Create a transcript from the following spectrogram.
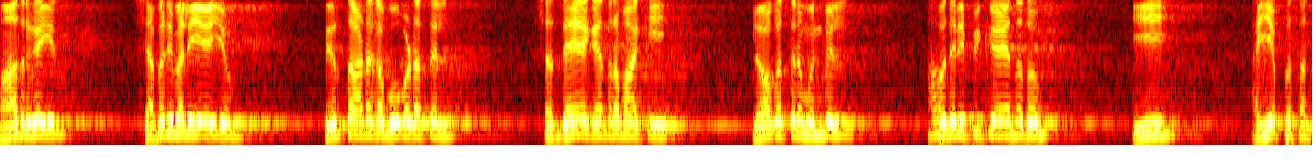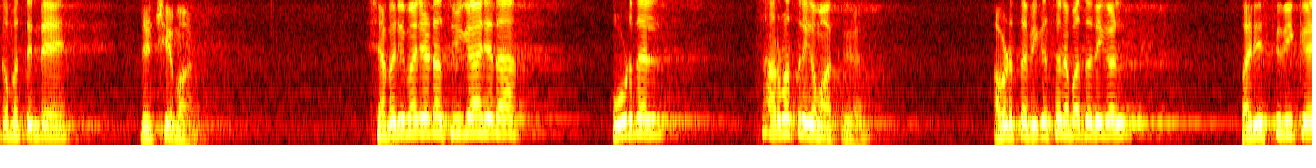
മാതൃകയിൽ ശബരിമലയെയും തീർത്ഥാടക ഭൂപടത്തിൽ ശ്രദ്ധേയ കേന്ദ്രമാക്കി ലോകത്തിനു മുൻപിൽ അവതരിപ്പിക്കുക എന്നതും ഈ അയ്യപ്പ സംഗമത്തിന്റെ ലക്ഷ്യമാണ്. ശബരിമലയുടെ സ്വീകാര്യത കൂടുതൽ സാർവത്രികമാക്കുക. അവിടുത്തെ വികസന പദ്ധതികൾ പരിസ്ഥിതിക്ക്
